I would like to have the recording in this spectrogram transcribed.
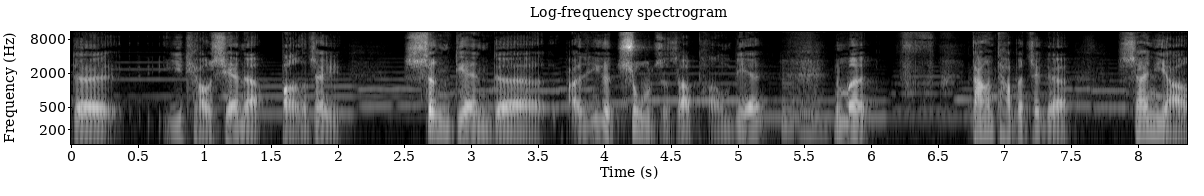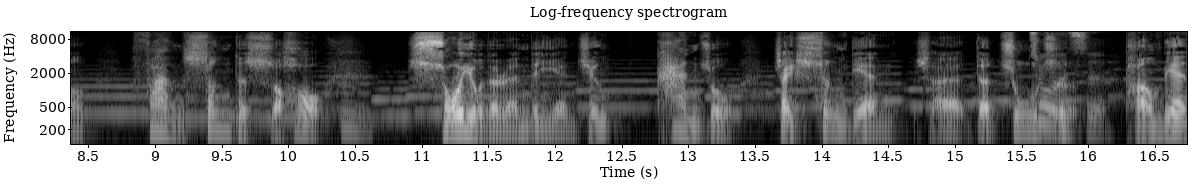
的一条线呢，绑在圣殿的啊一个柱子上旁边，嗯嗯。那么当他把这个山羊。放生的时候，嗯，所有的人的眼睛看住在圣殿呃的珠子旁边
